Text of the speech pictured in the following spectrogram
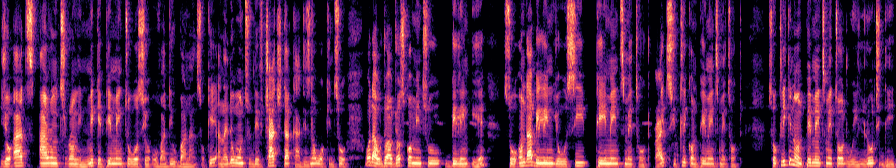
your ads aren't running. Make a payment towards your overdue balance okay? And i don't want to they've charged that card. Is not working. So what i'll do i'll just come into billing here. So under billing you will see payment method right? So you click on payment method. So clicking on payment method will load the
